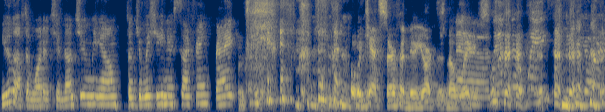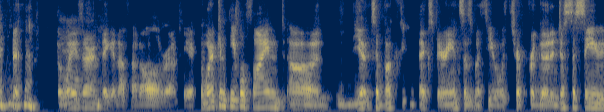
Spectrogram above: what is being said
You love the water too, don't you, Miguel? Don't you wish you knew surfing, right? well, we can't surf in New York. There's no, no waves. There's no waves in New York. The yeah. waves aren't big enough at all around here. Where can people find uh, you know, to book experiences with you with Trip for Good and just to see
